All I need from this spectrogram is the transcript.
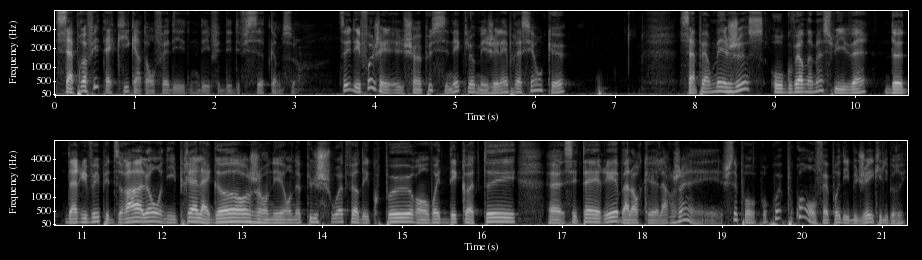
ça profite à qui quand on fait des, déficits comme ça? Tu sais, des fois, je suis un peu cynique, mais j'ai l'impression que ça permet juste au gouvernement suivant d'arriver et de dire Ah là, on est prêt à la gorge, on n'a plus le choix de faire des coupures, on va être décoté, euh, c'est terrible, alors que l'argent, je sais pas, pourquoi, pourquoi on fait pas des budgets équilibrés?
